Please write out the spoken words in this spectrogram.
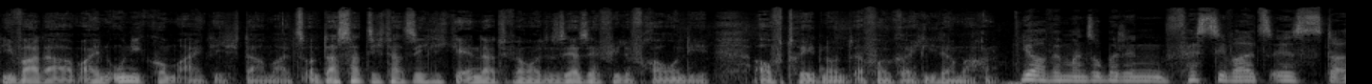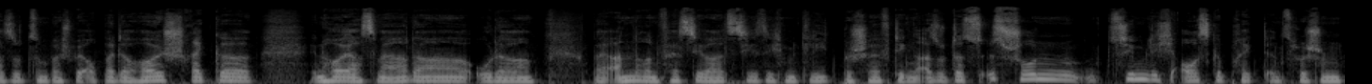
Die war da ein Unikum eigentlich damals. Und das hat sich tatsächlich geändert. Wir haben heute sehr, sehr viele Frauen, die auftreten und erfolgreich Lieder machen. Ja, wenn man so bei den Festivals ist, also zum Beispiel auch bei der Heuschrecke in Hoyerswerda oder bei anderen Festivals, die sich mit Lied beschäftigen. Also das ist schon ziemlich ausgeprägt inzwischen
